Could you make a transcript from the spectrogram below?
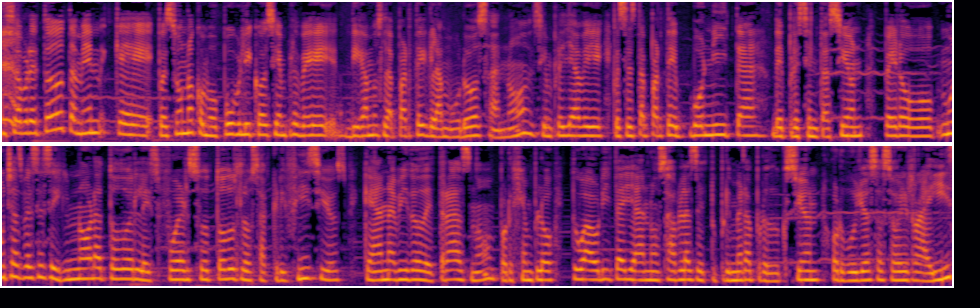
Y sobre todo también que pues uno como público siempre ve, digamos, la parte glamurosa, ¿no? Siempre ya ve pues esta parte bonita de presentación, pero muchas veces se ignora todo el esfuerzo, todos los sacrificios que han habido detrás, ¿no? Por ejemplo, tú ahorita ya nos hablas de tu primera producción, Orgullosa Soy Raíz,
